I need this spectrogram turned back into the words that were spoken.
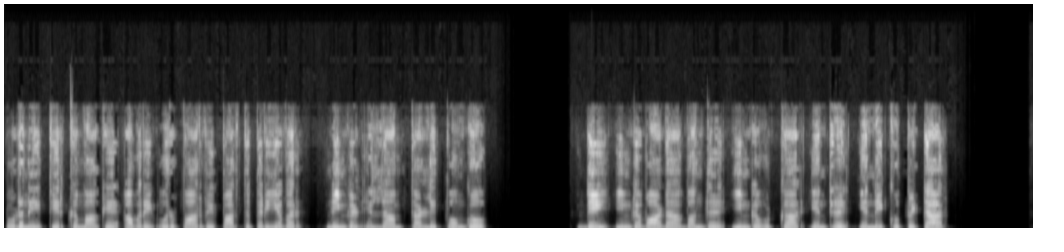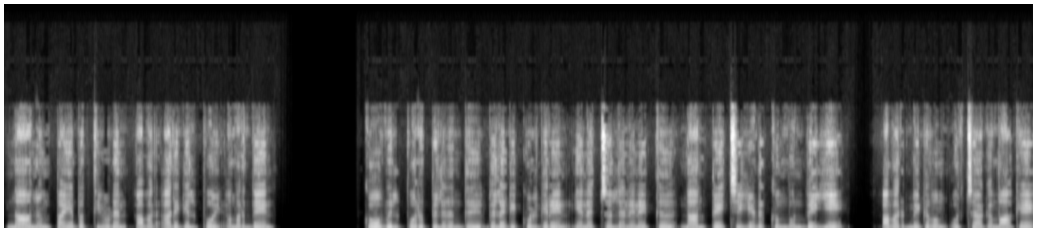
உடனே தீர்க்கமாக அவரை ஒரு பார்வை பார்த்த பெரியவர் நீங்கள் எல்லாம் தள்ளிப் டே டேய் இங்க வாடா வந்து இங்க உட்கார் என்று என்னை கூப்பிட்டார். நானும் பயபக்தியுடன் அவர் அருகில் போய் அமர்ந்தேன். கோவில் பொறுப்பிலிருந்து விலகிக் கொள்கிறேன் எனச் சொல்ல நினைத்து நான் பேச்சை எடுக்கும் முன்பேயே அவர் மிகவும் உற்சாகமாக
